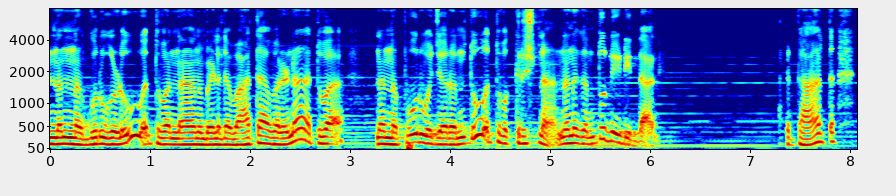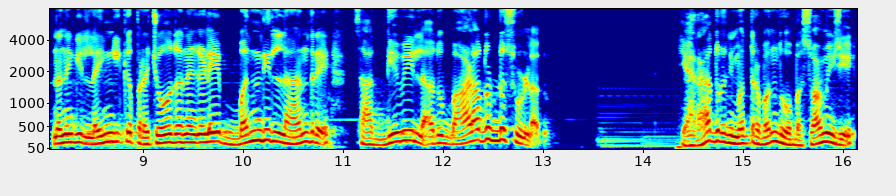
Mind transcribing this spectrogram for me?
ನನ್ನ ಗುರುಗಳು ಅಥವಾ ನಾನು ಬೆಳೆದ ವಾತಾವರಣ ಅಥವಾ ನನ್ನ ಪೂರ್ವಜರಂತೂ ಅಥವಾ ಕೃಷ್ಣ ನನಗಂತೂ ನೀಡಿದ್ದಾನೆ. ಅರ್ಥಾತ್ ನನಗೆ ಲೈಂಗಿಕ ಪ್ರಚೋದನೆಗಳೇ ಬಂದಿಲ್ಲ ಅಂದರೆ ಸಾಧ್ಯವೇ ಇಲ್ಲ. ಅದು ಬಹಳ ದೊಡ್ಡ ಸುಳ್ಳದು. ಯಾರಾದರೂ ನಿಮ್ಮ ಹತ್ರ ಬಂದು, ಒಬ್ಬ ಸ್ವಾಮೀಜಿ,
